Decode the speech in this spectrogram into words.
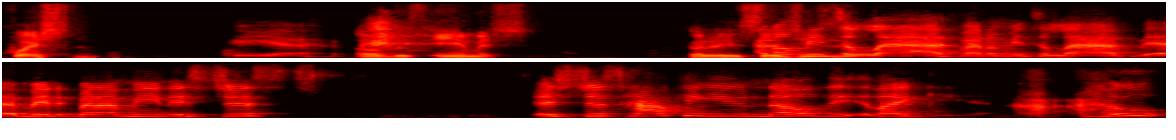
questionable. Yeah. Of this image. I don't mean to laugh. I don't mean to laugh. I mean, but I mean, it's just, it's just how can you know the like, uh, who?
